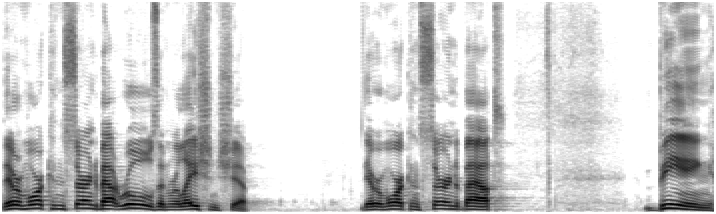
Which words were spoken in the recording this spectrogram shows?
They were more concerned about rules and relationship. They were more concerned about being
